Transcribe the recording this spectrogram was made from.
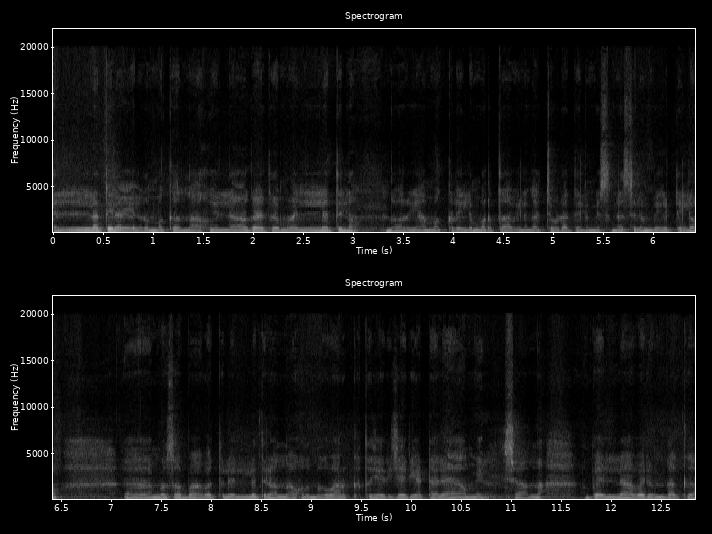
എല്ലാത്തിലായാലും നമുക്ക് അള്ളാഹു എല്ലാ കാര്യത്തിലും നമ്മളെല്ലാത്തിലും എന്താ പറയുക മക്കളിലും ഭർത്താവിലും കച്ചവടത്തിലും ബിസിനസ്സിലും വീട്ടിലും നമ്മുടെ സ്വഭാവത്തിലും എല്ലാത്തിലും അള്ളാഹു നമുക്ക് വർക്കത്ത് ശരി ശരിയട്ടെ അല്ലേ? അമ്മീൻ ശാന്ന അപ്പോൾ എല്ലാവരും ഉണ്ടാക്കുക.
